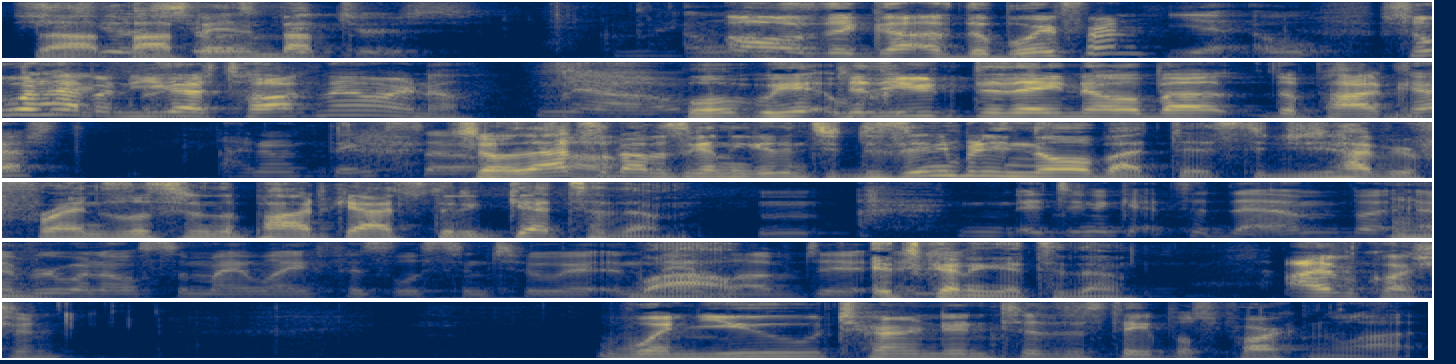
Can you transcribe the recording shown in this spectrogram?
She's bop, gonna bop in, bop. pictures. I Oh, of the guy, of the boyfriend. Yeah. Oh, So what happened? You guys talk now or no? No, Well, we, Did you? Do they know about the podcast? I don't think so. so that's Oh. what I was going to get into. Does anybody know about this? Did you have your friends listen to the podcast? Did it get to them? it didn't get to them, but everyone else in my life has listened to it and Mm. Wow, they loved it. it's going to get to them. I have a question. When you turned into the Staples parking lot,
